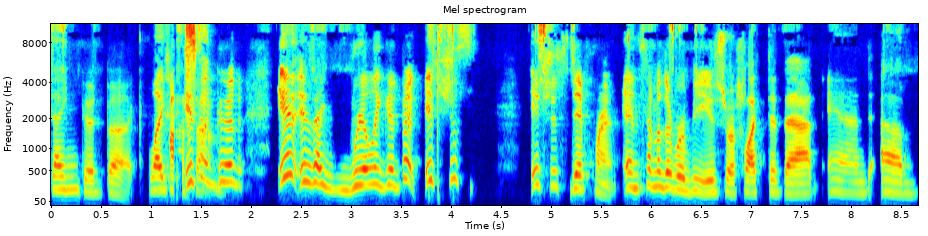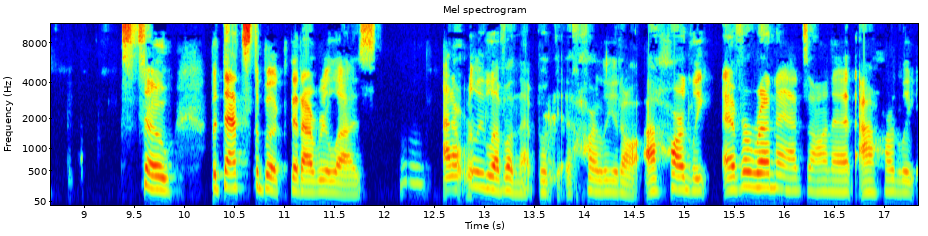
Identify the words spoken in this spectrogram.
dang good book like awesome. it's a good it is a really good book it's just it's just different and some of the reviews reflected that and um so but that's the book that i realized I don't really love on that book hardly at all. I hardly ever run ads on it. I hardly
